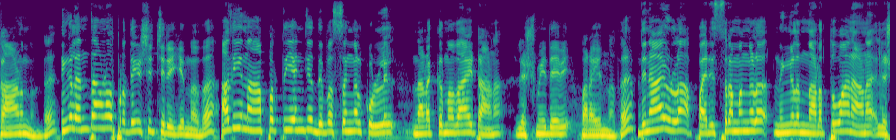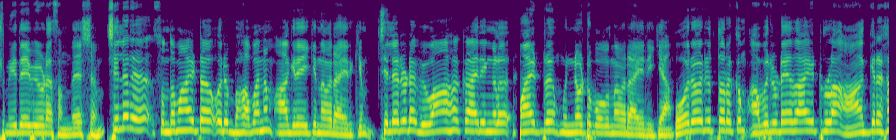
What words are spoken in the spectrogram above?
കാണുന്നുണ്ട്. നിങ്ങൾ എന്താണോ പ്രതീക്ഷിച്ചിരിക്കുന്നത് അത് ഈ നാൽപ്പത്തിയഞ്ച് ദിവസങ്ങൾക്കുള്ളിൽ നടക്കുന്നതായിട്ടാണ് ലക്ഷ്മി ദേവി പറയുന്നത്. ഇതിനായുള്ള പരിശ്രമങ്ങൾ നിങ്ങൾ നടത്തുവാനാണ് ലക്ഷ്മി ദേവിയുടെ സന്ദേശം. ചിലര് സ്വന്തമായിട്ട് ഒരു ഭവനം ആഗ്രഹിക്കുന്നവരായിരിക്കും. ചിലരുടെ വിവാഹ കാര്യങ്ങളുമായിട്ട് മുന്നോട്ട് പോകുന്നവരായിരിക്കാം. ഓരോരുത്തർക്കും അവരുടേതായിട്ടുള്ള ആഗ്രഹ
